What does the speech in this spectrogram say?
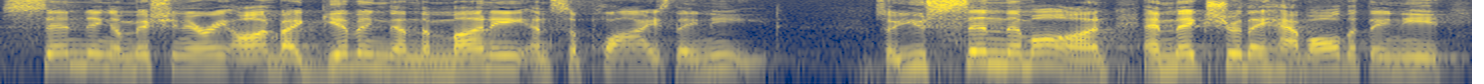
sending a missionary on by giving them the money and supplies they need. So you send them on and make sure they have all that they need,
